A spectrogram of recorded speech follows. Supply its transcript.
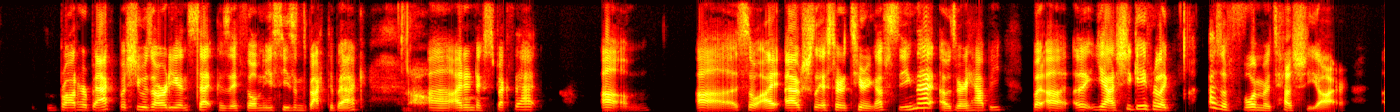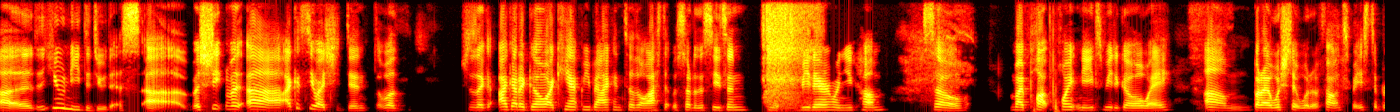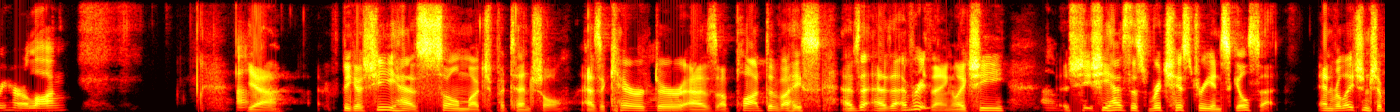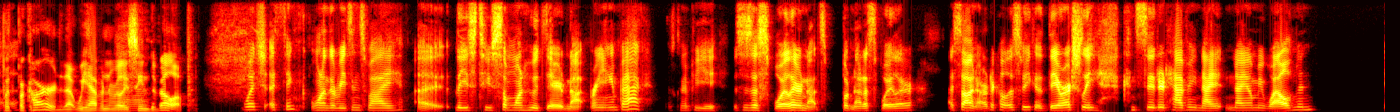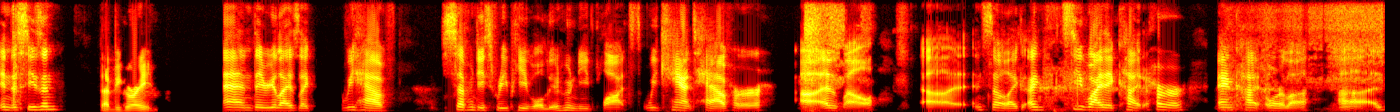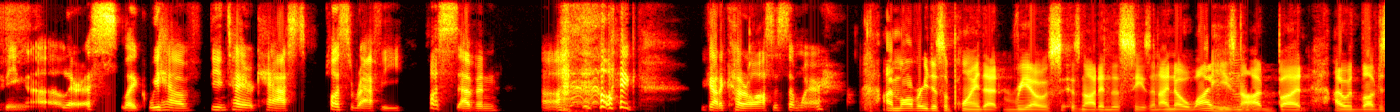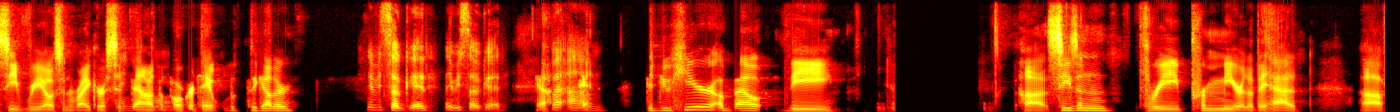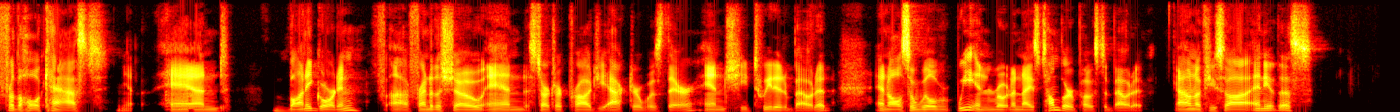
brought her back, but she was already on set because they filmed these seasons back to back. Oh. Uh, I didn't expect that. Um. Uh. So I actually I started tearing up seeing that. I was very happy. But uh, uh, yeah, she gave her like as a former Tal Shiar, uh, you need to do this. Uh, but she, but uh, I could see why she didn't. Well, she's like, I gotta go. I can't be back until the last episode of the season to be there when you come. So my plot point needs me to go away. Um, but I wish they would have found space to bring her along. Uh, yeah, because she has so much potential as a character, yeah. as a plot device, as as mm-hmm. everything. Like she, um, she she has this rich history and skill set and relationship with Picard that we haven't really yeah. seen develop. Which I think one of the reasons why uh, leads to someone who they're not bringing back. It's going to be this is a spoiler, not but not a spoiler. I saw an article this week that they were actually considered having Ni- Naomi Wildman in the season. That'd be great. And they realized like we have 73 people who need plots. We can't have her uh, as well. Uh, and so like I see why they cut her and cut Orla uh, as being uh, Laris. Like we have the entire cast plus Raffi plus seven. Uh, like we got to cut our losses somewhere. I'm already disappointed that Rios is not in this season. I know why he's mm-hmm. not, but I would love to see Rios and Riker sit down at the poker table together. It'd be so good. It'd be so good. Yeah. But um, did you hear about the uh, season three premiere that they had uh, for the whole cast? Yeah. And Bonnie Gordon, a friend of the show and Star Trek Prodigy actor, was there, and she tweeted about it. And also, Wil Wheaton wrote a nice Tumblr post about it. I don't know if you saw any of this.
